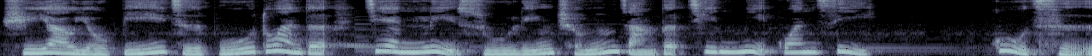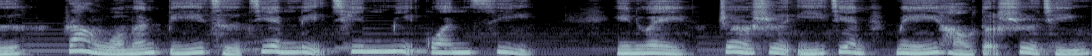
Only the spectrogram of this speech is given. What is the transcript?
需要有彼此不断的建立属灵成长的亲密关系，故此，让我们彼此建立亲密关系，因为这是一件美好的事情。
